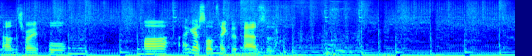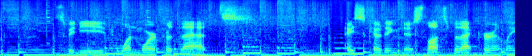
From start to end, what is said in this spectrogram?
Bounce rifle. Uh, I guess I'll take the passive. So we need one more for that. Ice coating, no slots for that currently.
